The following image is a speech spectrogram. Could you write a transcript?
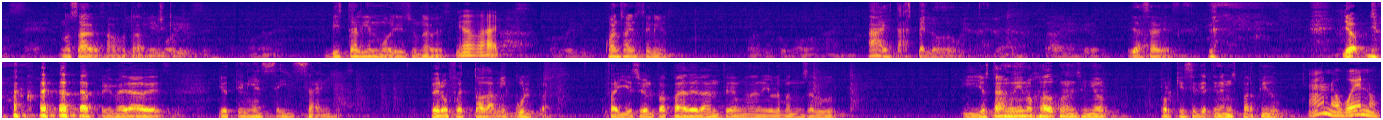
No sé. No sabes, muy chiquito. ¿Viste a alguien morirse una vez? Yo varios. ¿Cuántos años tenías? Ah, estás peludo, güey. Ya sabías. yo, yo me acuerdo la primera vez, yo tenía seis años, pero fue toda mi culpa. Falleció el papá de Dante, un amigo, le mando un saludo. Y yo estaba muy enojado con el señor porque ese día teníamos partido. Ah, no, bueno.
